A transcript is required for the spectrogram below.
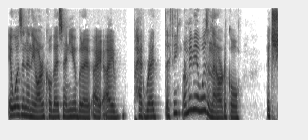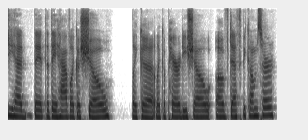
it wasn't in the article that I sent you, but I, I, I had read, I think, or maybe it was in that article that she had they, that they have like a show, like a like a parody show of Death Becomes Her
